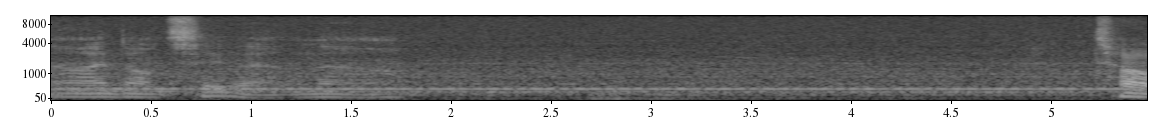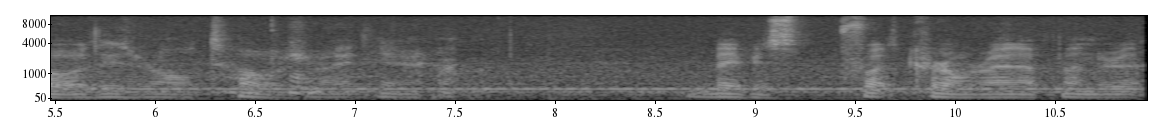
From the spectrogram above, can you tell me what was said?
No, I don't see that, no. Toes, these are all toes Okay. right here. Baby's foot curled right up under it,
